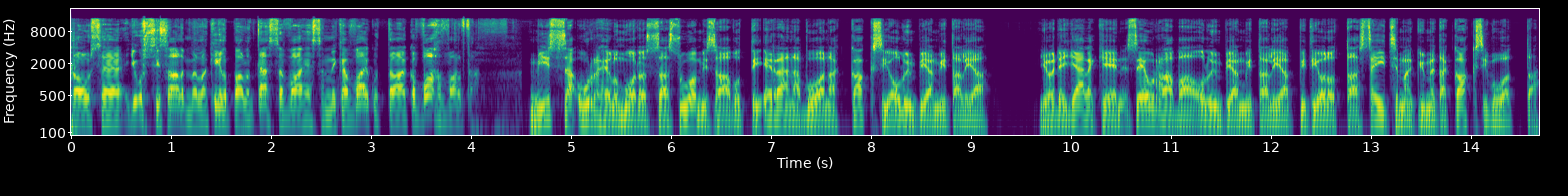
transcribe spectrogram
nousee Jussi Salmella kilpailun tässä vaiheessa, mikä vaikuttaa aika vahvalta. Missä urheilumuodossa Suomi saavutti eräänä vuonna kaksi olympiamitalia, joiden jälkeen seuraavaa olympiamitalia piti odottaa 72 vuotta?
